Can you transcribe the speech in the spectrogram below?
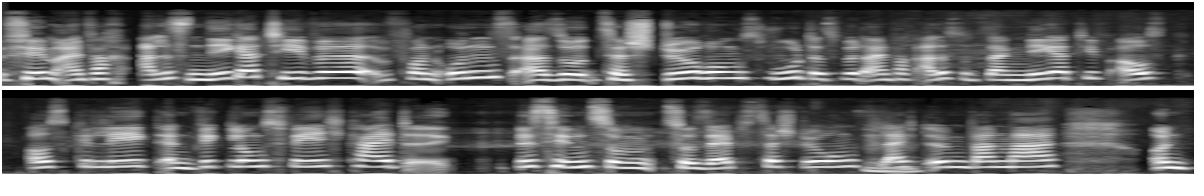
Film einfach alles Negative von uns, also Zerstörungswut, das wird einfach alles sozusagen negativ aus, ausgelegt, Entwicklungsfähigkeit äh, bis hin zum, zur Selbstzerstörung mhm. vielleicht mhm. irgendwann mal. Und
